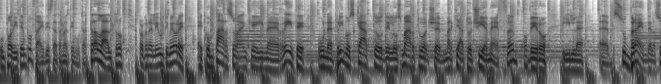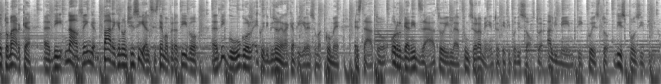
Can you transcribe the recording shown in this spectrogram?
un po' di tempo fa ed è stata mantenuta. Tra l'altro, proprio nelle ultime ore è comparso anche in rete un primo scatto dello smartwatch marchiato CMF, ovvero il eh, sub-brand, la sottomarca eh, di Nothing, pare che non ci sia il sistema operativo eh, di Google e quindi bisognerà capire insomma come è stato organizzato il funzionamento e che tipo di software alimenti questo dispositivo.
